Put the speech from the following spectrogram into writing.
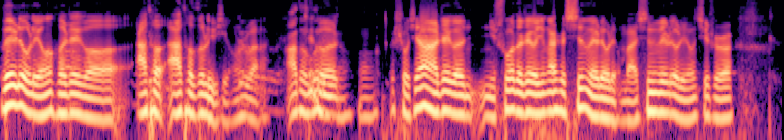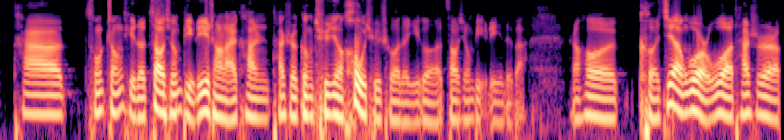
V 六零和这个阿特阿特兹旅行是吧？阿特兹这个旅行，嗯首先啊，这个你说的这个应该是新 V 六零吧？新 V 六零其实它从整体的造型比例上来看，它是更趋近后驱车的一个造型比例，对吧？然后可见沃尔沃它是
